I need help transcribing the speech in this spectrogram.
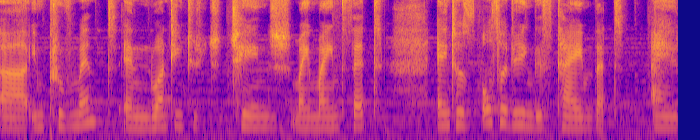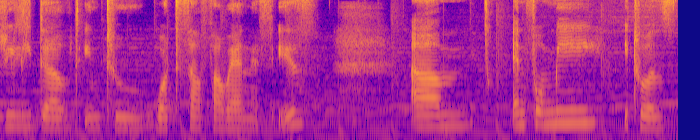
uh, improvement and wanting to ch- change my mindset. And it was also during this time that I really delved into what self awareness is. Um, and for me, it was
